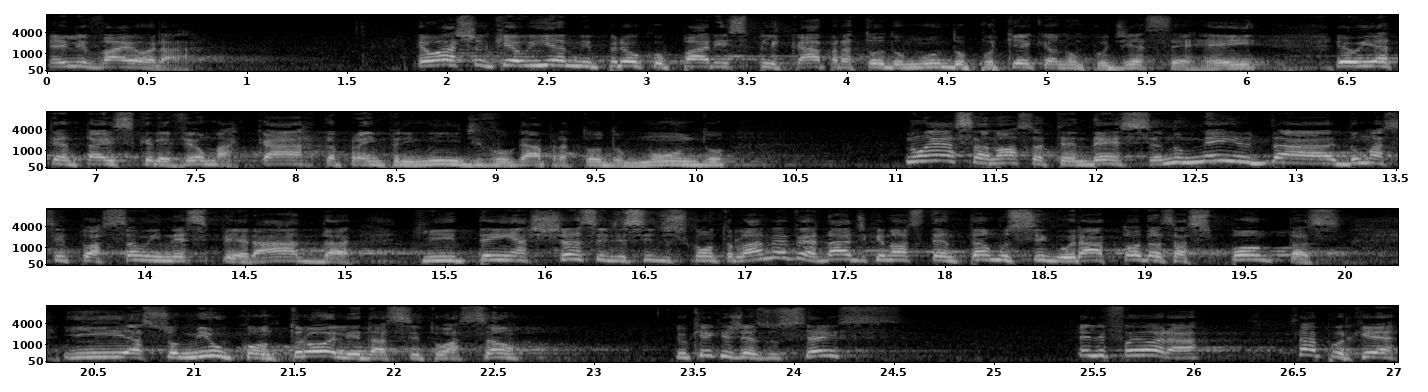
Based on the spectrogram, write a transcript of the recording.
Ele vai orar. Eu acho que eu ia me preocupar em explicar para todo mundo por que eu não podia ser rei. Eu ia tentar escrever uma carta para imprimir e divulgar para todo mundo. Não é essa a nossa tendência? No meio da, de uma situação inesperada, que tem a chance de se descontrolar, não é verdade que nós tentamos segurar todas as pontas e assumir o controle da situação? E o que, que Jesus fez? Ele foi orar. Sabe por quê?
